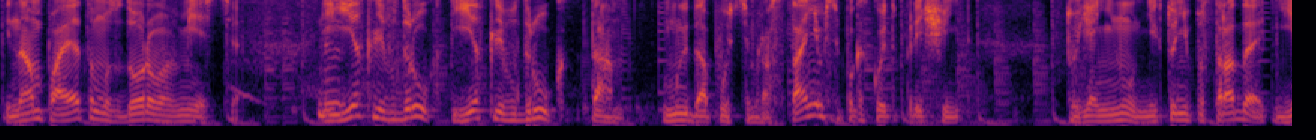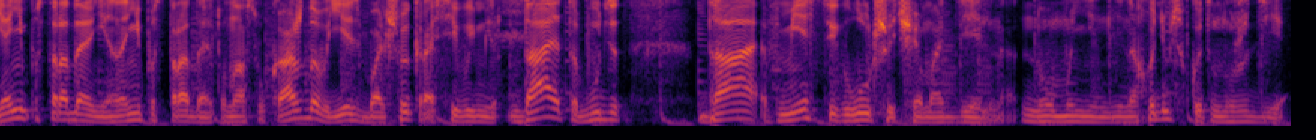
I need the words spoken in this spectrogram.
И нам поэтому здорово вместе. И ну, если вдруг, если вдруг там мы, допустим, расстанемся по какой-то причине, то я, ну, никто не пострадает. Ни я не пострадаю, ни она не пострадает. У нас у каждого есть большой красивый мир. Да, это будет, да, вместе лучше, чем отдельно, но мы не, не находимся в какой-то нужде.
